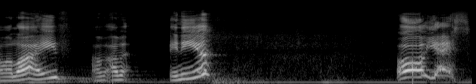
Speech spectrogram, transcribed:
I'm alive. I'm, I'm in here. Oh, yes.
